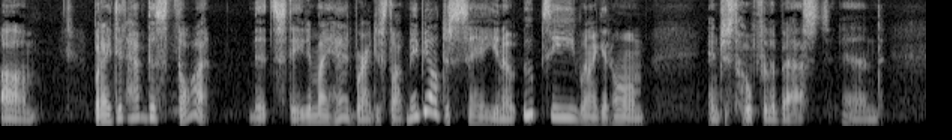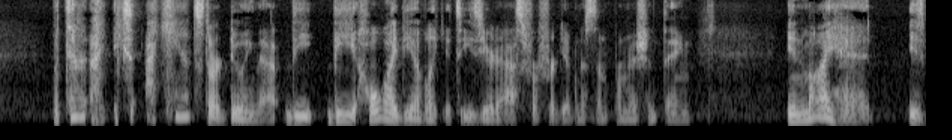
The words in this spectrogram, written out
Um, but I did have this thought that stayed in my head where I just thought maybe I'll just say, you know, oopsie when I get home and just hope for the best. And but then I, I can't start doing that. The the whole idea of like it's easier to ask for forgiveness than permission thing in my head is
